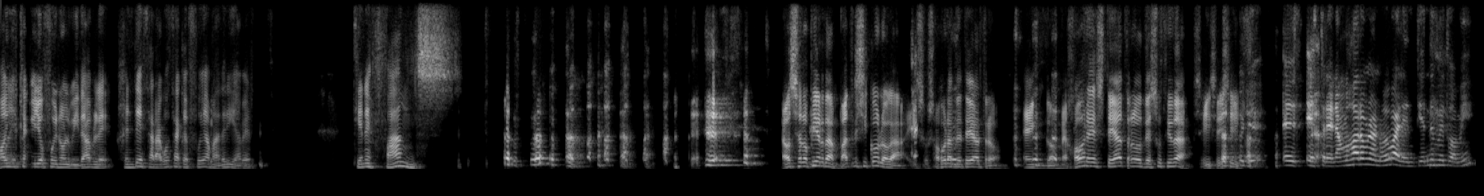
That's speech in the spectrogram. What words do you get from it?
Ay, es que aquello fue inolvidable. Gente de Zaragoza que fue a Madrid a ver. Tiene fans. No se lo pierdan, Patri Psicóloga y sus obras de teatro en los mejores teatros de su ciudad. Sí, sí, sí. Oye, es- estrenamos ahora una nueva, el Entiéndeme tú a mí.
